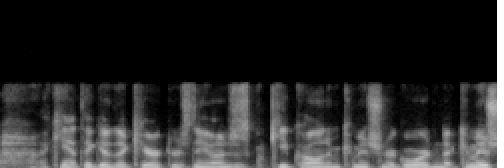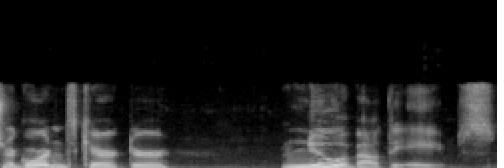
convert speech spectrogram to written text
I can't think of the character's name. I'll just keep calling him Commissioner Gordon. That Commissioner Gordon's character knew about the apes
